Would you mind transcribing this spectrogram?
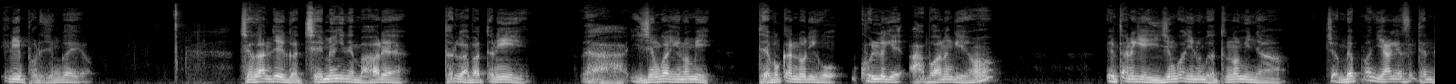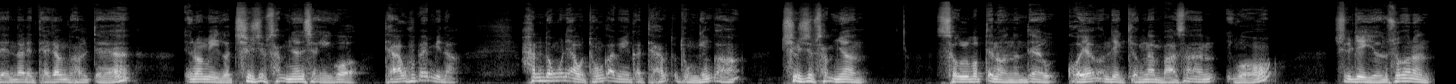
일이 벌어진 거예요. 제가 이제 그 제명인의 마을에 들어가 봤더니 야 이정관 이놈이 대법관 노리고 권력에 아부하는 게요. 일단 이게 이정관 이놈이 어떤 놈이냐. 저 몇 번 이야기했을 텐데 옛날에 대장동 할 때 이놈이 그 73년생이고 대학 후배입니다. 한동훈이하고 동갑이니까 대학도 동기인가? 73년 서울법대 나왔는데 고향은 이제 경남 마산이고 실제 연수원은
